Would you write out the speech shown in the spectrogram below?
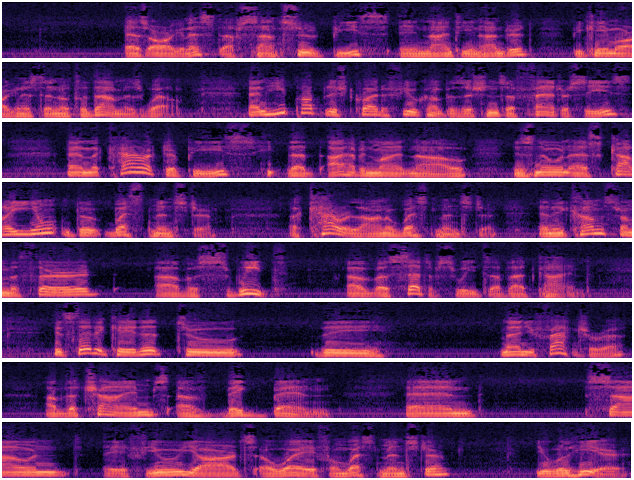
as organist of Saint-Sulpice in 1900, became organist at Notre Dame as well. And he published quite a few compositions of fantasies, and the character piece that I have in mind now is known as Carillon de Westminster, a carillon of Westminster. And it comes from the third of a suite, of a set of suites of that kind. It's dedicated to the manufacturer of the chimes of Big Ben and sound a few yards away from Westminster, you will hear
